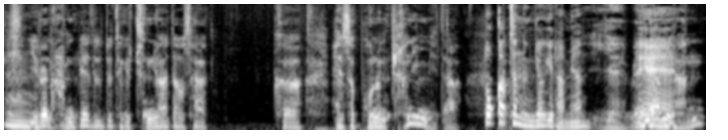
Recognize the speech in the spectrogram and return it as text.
음. 이런 안배들도 되게 중요하다고 생각 해서 보는 편입니다. 똑같은 능력이라면 예. 왜냐하면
